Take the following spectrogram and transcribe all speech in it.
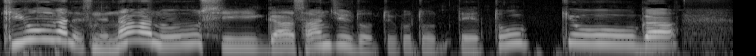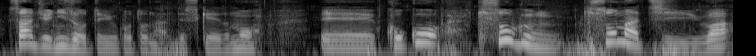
気温がですね、長野市が30度ということで、東京が32度ということなんですけれども、えー、ここ、木曽郡、木曽町は、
